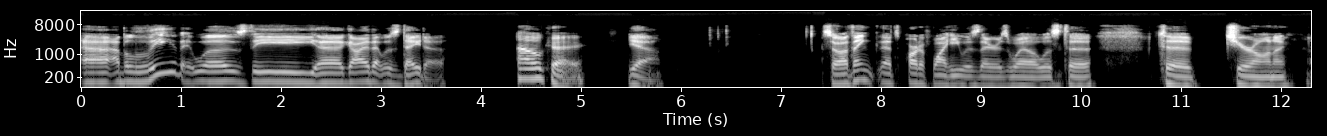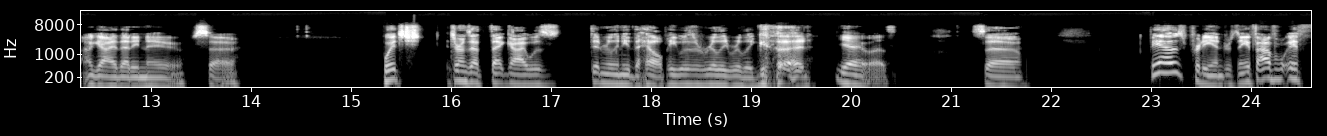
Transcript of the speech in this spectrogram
Uh, I believe it was the uh, guy that was Data. Oh, okay. Yeah. So I think that's part of why he was there as well was to to cheer on a, a guy that he knew. So, which it turns out that guy was didn't really need the help. He was really really good. Yeah, it was. So, but yeah, it was pretty interesting. If I if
